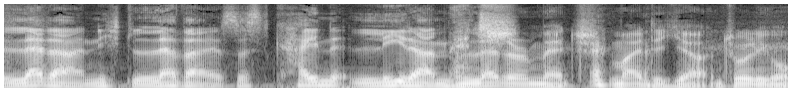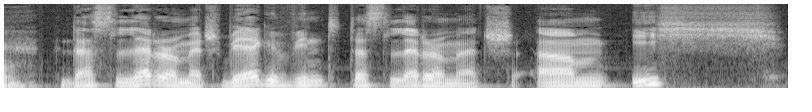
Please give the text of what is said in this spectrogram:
Leather, nicht Leather. Es ist kein Ledermatch. Leather-Match, meinte ich ja. Entschuldigung. Das Leather-Match. Wer gewinnt das Leather-Match? Ähm, ich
